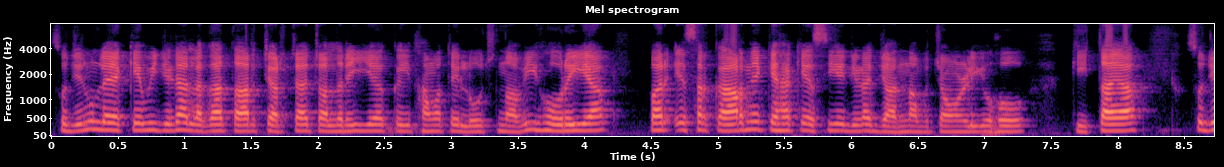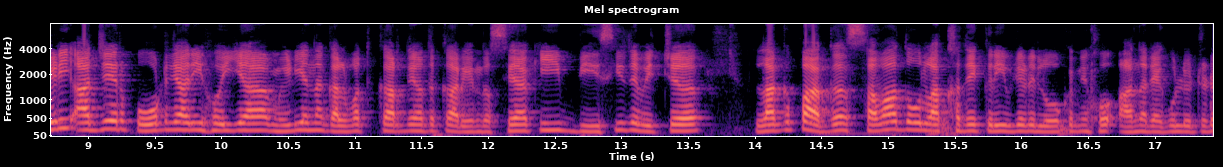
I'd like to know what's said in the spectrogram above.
ਸੋ ਜਿਹਨੂੰ ਲੈ ਕੇ ਵੀ ਜਿਹੜਾ ਲਗਾਤਾਰ ਚਰਚਾ ਚੱਲ ਰਹੀ ਆ, ਕਈ ਥਾਵਾਂ ਤੇ ਲੋਚਨਾ ਵੀ ਹੋ ਰਹੀ ਆ। ਪਰ ਇਹ ਸਰਕਾਰ ਨੇ ਕਿਹਾ ਕਿ ਅਸੀਂ ਇਹ ਜਿਹੜਾ ਜਾਨਾਂ ਬਚਾਉਣ ਲਈ ਉਹ ਕੀਤਾ ਆ। ਸੋ ਜਿਹੜੀ ਅੱਜ ਇਹ ਰਿਪੋਰਟ ਜਾਰੀ ਹੋਈ ਆ, ਮੀਡੀਆ ਨਾਲ ਗੱਲਬਾਤ ਕਰਦੇ ਆ ਅਧਿਕਾਰੀਆਂ ਨੇ ਦੱਸਿਆ ਕਿ BC ਦੇ ਵਿੱਚ ਲਗਭਗ 2.5 ਲੱਖ ਦੇ ਕਰੀਬ ਜਿਹੜੇ ਲੋਕ ਨੇ ਉਹ ਅਨਰੈਗੂਲੇਟਡ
